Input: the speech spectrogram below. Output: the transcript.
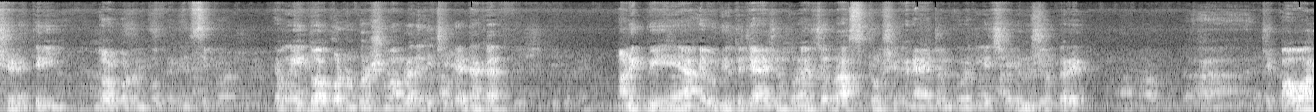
ছেড়ে তিনি দল গঠন করলেন এনসিপি। এবং এই দল গঠন করার সময় আমরা দেখেছি যে ঢাকার মানিক মিয়া এভিনিউতে যে আয়োজন করা হয়েছিল রাষ্ট্র সেখানে আয়োজন করে দিয়েছে। ইউনিট সরকারের যে পাওয়ার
